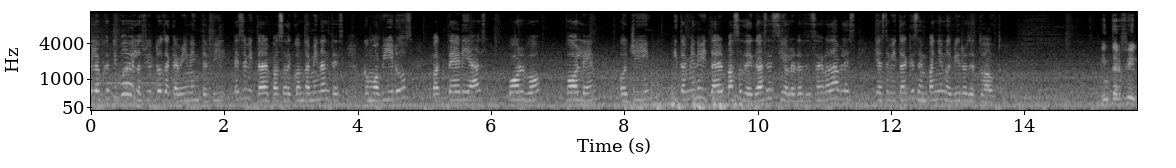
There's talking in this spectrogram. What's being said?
El objetivo de los filtros de cabina Interfil es evitar el paso de contaminantes como virus, bacterias, polvo, polen, hollín y también evitar el paso de gases y olores desagradables y hasta evitar que se empañen los vidrios de tu auto. Interfil,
